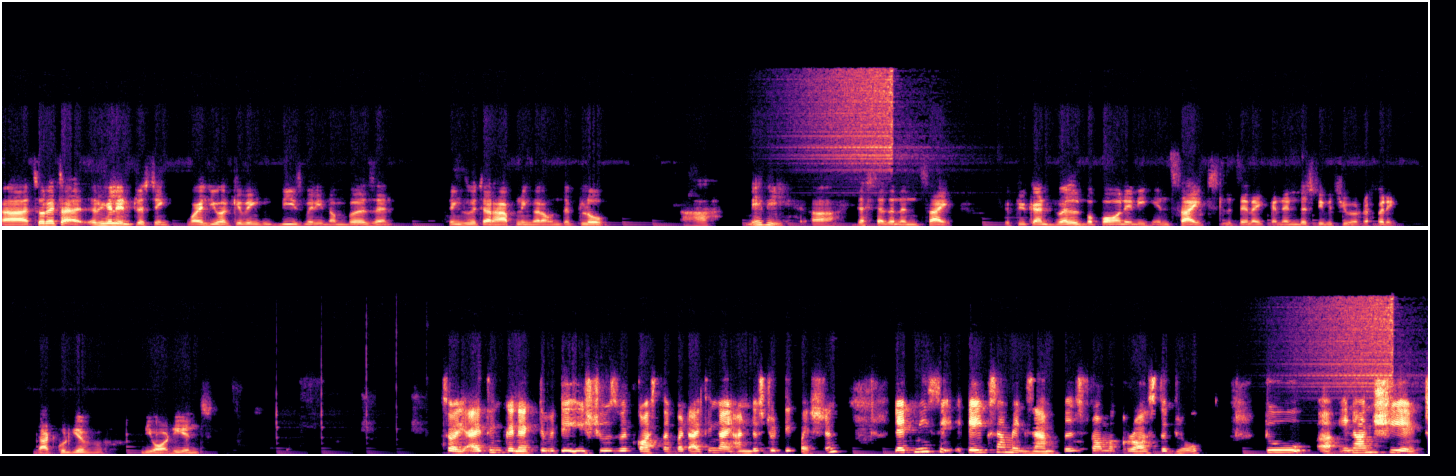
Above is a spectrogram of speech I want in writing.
Uh, so Rita, really interesting. While you are giving these many numbers and things which are happening around the globe, uh, maybe uh, just as an insight, if you can dwell upon any insights, let's say like an industry which you are referring, that could give the audience sorry, I think connectivity issues with Costa, but I think I understood the question. Let me see, take some examples from across the globe to uh, enunciate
